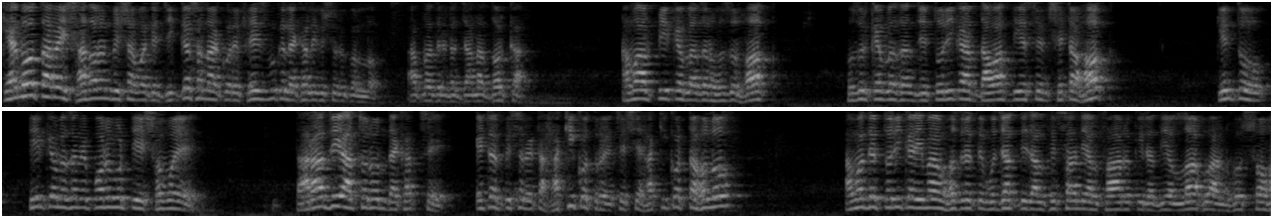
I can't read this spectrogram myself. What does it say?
কেন তারা এই সাধারণ বিষয় আমাকে জিজ্ঞাসা না করে ফেসবুকে লেখালেখি শুরু করল? আপনাদের এটা জানা দরকার। আমার পীর কেবলাজান হুজুর হক। হুজুর কেবলাজান যে তরিকার দাওয়াত দিয়েছেন সেটা হক। কিন্তু পীর কেবলাজানের পরবর্তী সময়ে তারা যে আচরণ দেখাচ্ছে, এটার পিছনে একটা হাকিকত রয়েছে। সে হাকিকতটা হলো আমাদের তরিকার ইমাম হজরতে মুজাদ্দিদ আল ফিসানি আল ফারুকি রাদি আল্লাহ আনহু সহ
